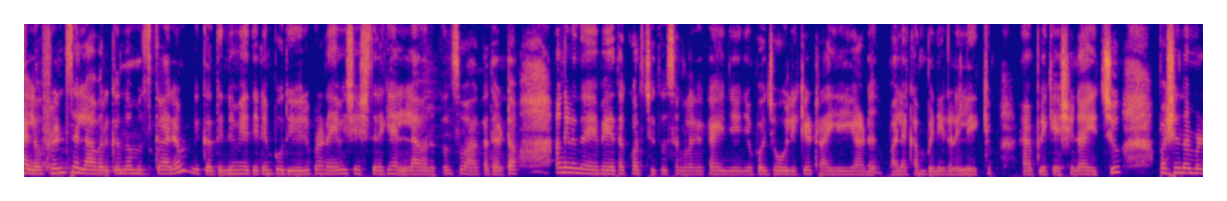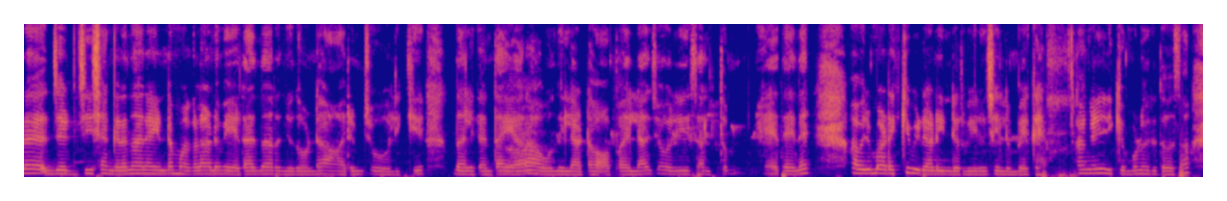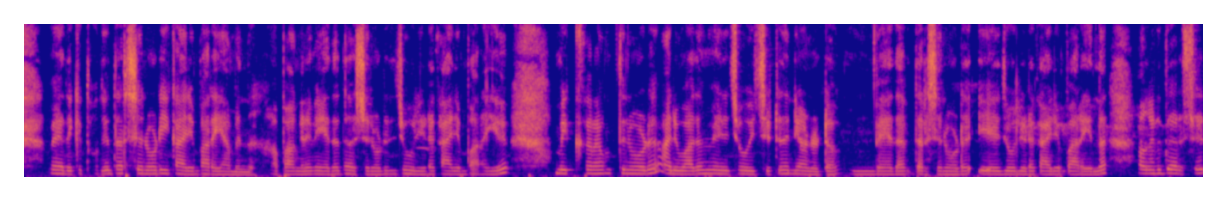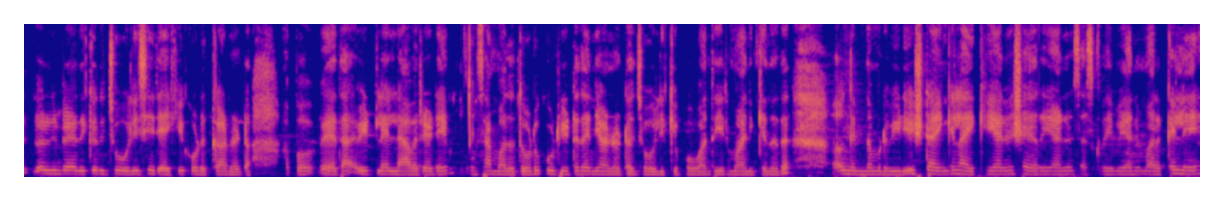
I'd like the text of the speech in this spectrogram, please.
Hello friends എല്ലാവർക്കും നമസ്കാരം. വിക്കത്തിന്റെ വേദയുടെയും പുതിയൊരു പ്രണയ വിശേഷത്തിലേക്ക് എല്ലാവർക്കും സ്വാഗതം കേട്ടോ. അങ്ങനെ വേദ കുറച്ച് ദിവസങ്ങളൊക്കെ കഴിഞ്ഞ് കഴിഞ്ഞപ്പോൾ ജോലിക്ക് ട്രൈ ചെയ്യാണ്. പല കമ്പനികളിലേക്കും ആപ്ലിക്കേഷൻ അയച്ചു. പക്ഷെ നമ്മുടെ ജഡ്ജി ശങ്കരനാരായണന്റെ മകളാണ് വേദ എന്ന് അറിഞ്ഞതുകൊണ്ട് ആരും ജോലിക്ക് നൽകാൻ തയ്യാറാവുന്നില്ല കേട്ടോ. അപ്പോൾ എല്ലാ ജോലി സ്ഥലത്തും വേദേനെ അവർ മടക്കി വിടുകയാണ് ഇന്റർവ്യൂവിന് ചെല്ലുമ്പോഴൊക്കെ അങ്ങനെ ഇരിക്കുമ്പോൾ ഒരു ദിവസം വേദയ്ക്ക് തോന്നി ദർശനോട് ഈ കാര്യം പറയാമെന്ന്. അപ്പോൾ അങ്ങനെ വേദ ദർശനോട് ഒരു ജോലിയുടെ കാര്യം പറയുകയും വിക്രമത്തിനോട് അനുവാദം ചോദിച്ചിട്ട് തന്നെയാണ് കേട്ടോ വേദ ദർശനോട് ഈ ജോലിയുടെ കാര്യം പറയുന്നത് അങ്ങനെ ദർശൻ വേദയ്ക്കൊരു ജോലി ശരിയാക്കി കൊടുക്കുകയാണ് കേട്ടോ. അപ്പോൾ വേദ വീട്ടിലെല്ലാവരുടെയും സമ്മതത്തോട് കൂടിയിട്ട് തന്നെയാണ് കേട്ടോ ജോലിക്ക് പോകാൻ തീരുമാനിക്കുന്നത്. അങ്ങനെ നമ്മുടെ വീഡിയോ ഇഷ്ടമായെങ്കിൽ ലൈക്ക് ചെയ്യാനും ഷെയർ ചെയ്യാനും സബ്സ്ക്രൈബ് ചെയ്യാനും മറക്കല്ലേ?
